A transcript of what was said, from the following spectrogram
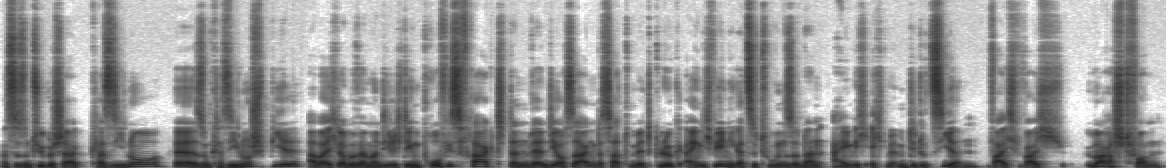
Das ist so ein typischer Casino, äh, so ein Casino-Spiel. Aber ich glaube, wenn man die richtigen Profis fragt, dann werden die auch sagen, das hat mit Glück eigentlich weniger zu tun, sondern eigentlich echt mit dem Deduzieren. War ich, war ich überrascht von.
